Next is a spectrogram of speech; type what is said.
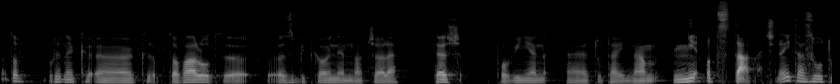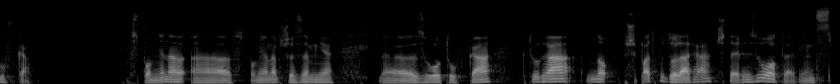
no to rynek e, kryptowalut e, z Bitcoinem na czele też powinien e, tutaj nam nie odstawać. No i ta złotówka. Wspomniana, e, wspomniana przeze mnie e, złotówka, która no, w przypadku dolara 4 zł, więc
